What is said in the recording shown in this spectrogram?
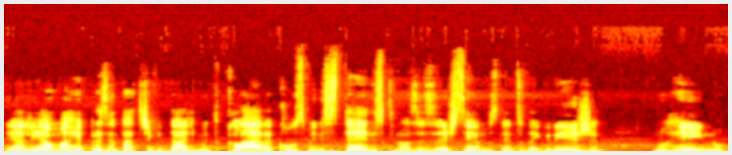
E ali há uma representatividade muito clara com os ministérios que nós exercemos dentro da igreja, no reino,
